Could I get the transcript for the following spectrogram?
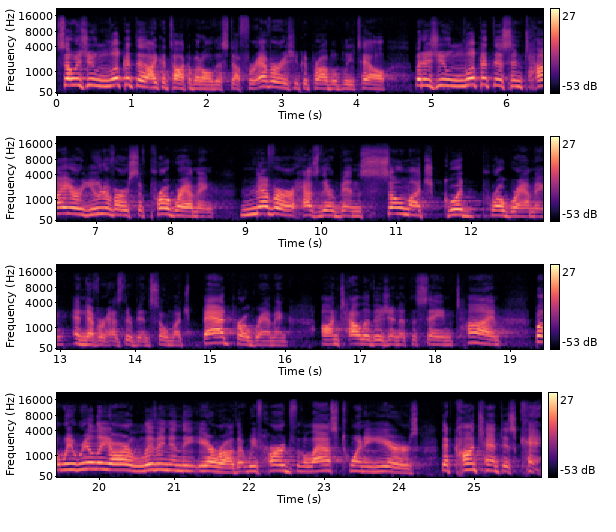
So as you look at the, I could talk about all this stuff forever, as you could probably tell, but as you look at this entire universe of programming, never has there been so much good programming and never has there been so much bad programming on television at the same time. But we really are living in the era that we've heard for the last 20 years that content is king.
